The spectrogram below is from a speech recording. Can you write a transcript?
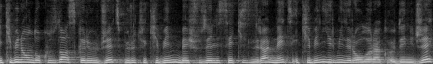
...2019'da asgari ücret brüt 2558 lira, net 2020 lira olarak ödenecek.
